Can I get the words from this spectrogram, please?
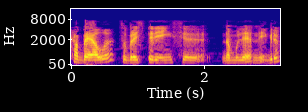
Cabela, sobre a experiência da mulher negra.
